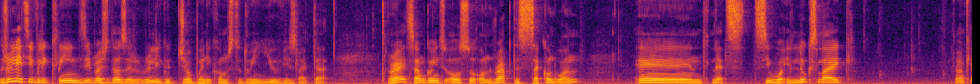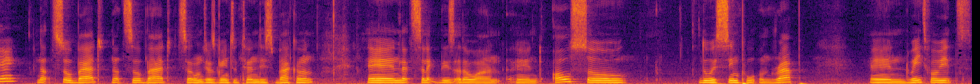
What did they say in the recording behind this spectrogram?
It's relatively clean. ZBrush does a really good job when it comes to doing UVs like that. Alright, so I'm going to also unwrap the second one and let's see what it looks like. Okay not so bad not so bad. So I'm just going to turn this back on. And let's select this other one. And also do a simple unwrap and wait for it.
